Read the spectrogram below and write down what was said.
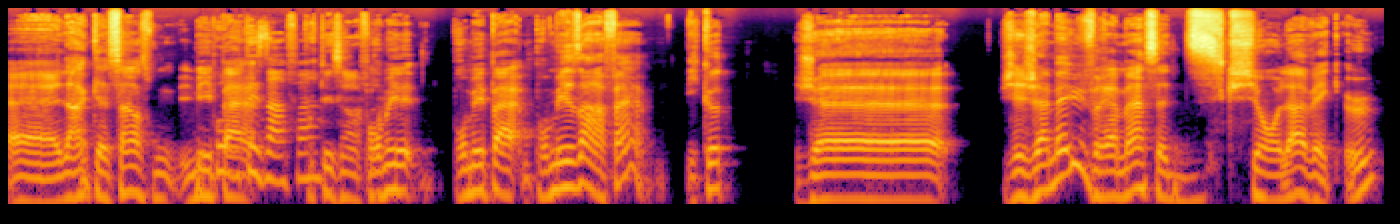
Euh, dans quel sens? Mes Pour parents. tes enfants. Pour tes enfants. Pour mes, pour, mes pa- pour mes enfants, écoute, je j'ai jamais eu vraiment cette discussion-là avec eux,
